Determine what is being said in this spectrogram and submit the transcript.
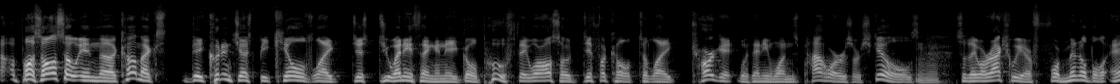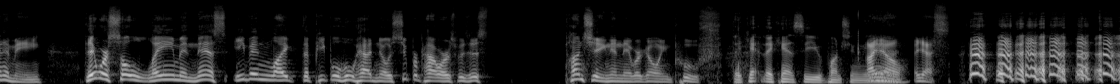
Uh, Plus, also in the comics, they couldn't just be killed like just do anything and they go poof. They were also difficult to like target with anyone's powers or skills. So they were actually a formidable enemy. They were so lame in this, even like the people who had no superpowers was just punching and they were going poof. They can't they can't see you punching the I air. know, yes.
